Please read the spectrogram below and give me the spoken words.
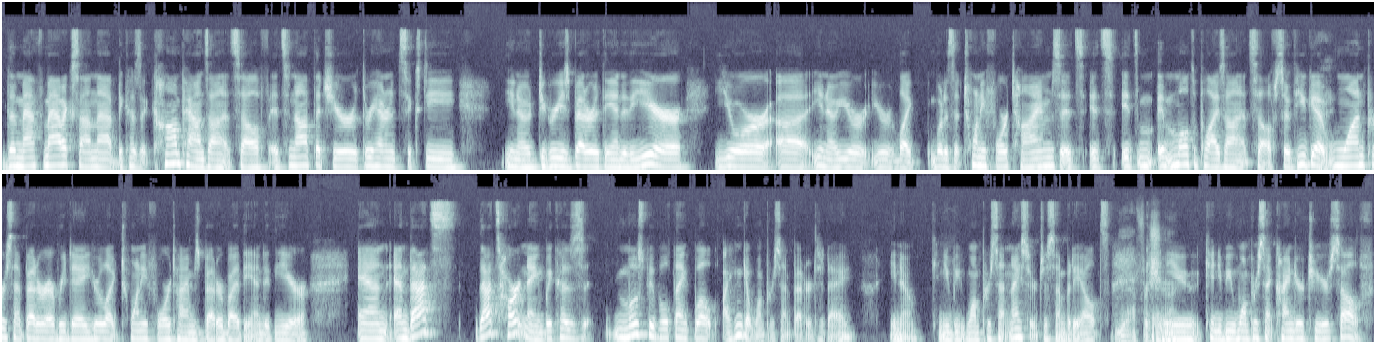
the mathematics on that, because it compounds on itself, it's not that you're 360 you know degrees better at the end of the year. You're uh you know you're you're like what is it 24 times? It's it's it's it multiplies on itself. So if you get right. 1% better every day you're like 24 times better by the end of the year. And and that's that's heartening because most people think well i can get 1% better today you know, can you be 1% nicer to somebody else? Yeah, for can sure. You, can you be 1% kinder to yourself?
